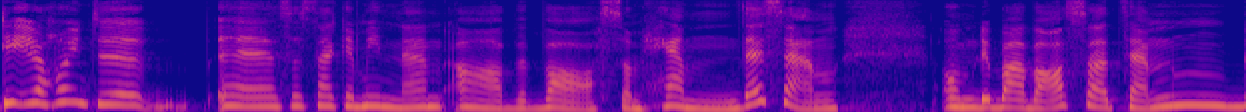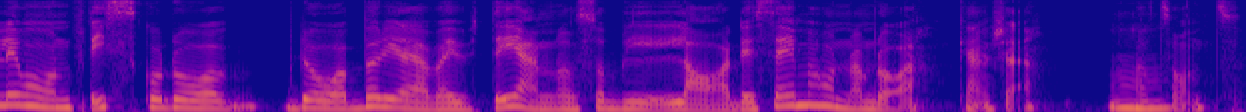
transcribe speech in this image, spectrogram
det, jag har inte eh, så starka minnen av vad som hände sen. Om det bara var så att sen blev hon frisk och då, då började jag vara ute igen och så la det sig med honom då kanske. Mm. Något sånt.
